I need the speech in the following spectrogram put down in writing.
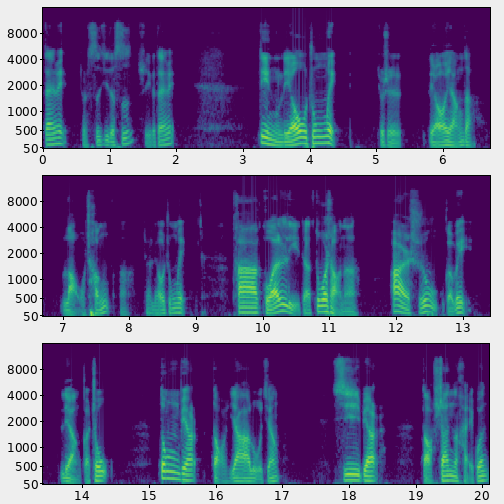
单位，就是司机的司是一个单位。定辽中尉，就是辽阳的老城啊，叫辽中尉。他管理着多少呢？二十五个卫，两个州，东边到鸭绿江，西边到山海关，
